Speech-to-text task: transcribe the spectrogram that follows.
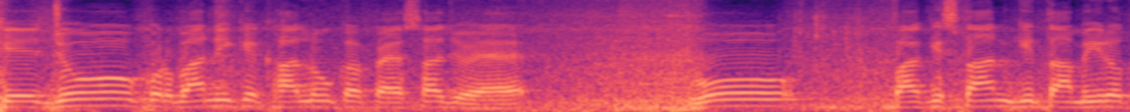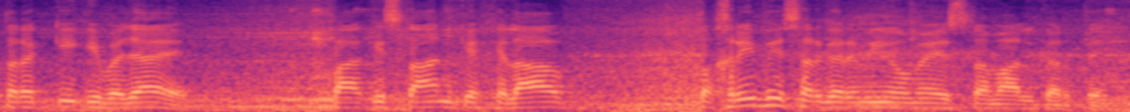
کہ جو قربانی کے کھالوں کا پیسہ جو ہے، وہ پاکستان کی تعمیر و ترقی کی بجائے پاکستان کے خلاف تقریبی سرگرمیوں میں استعمال کرتے ہیں۔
